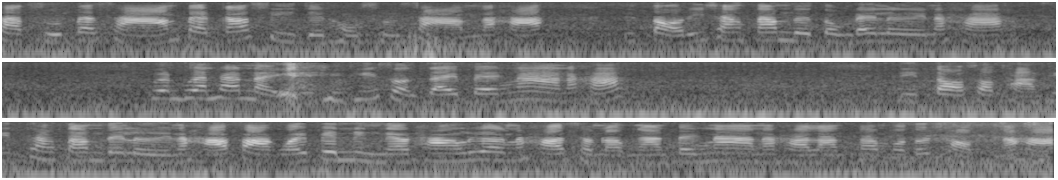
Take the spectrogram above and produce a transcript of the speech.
ศัพท์ 0838947603 นะคะ ติดต่อที่ช่างตั้มโดยตรงได้เลยนะคะ เพื่อนๆท่านไหนที่สนใจแปลงหน้านะคะ ต่อสอบถามที่ช่างตั้มได้เลยนะคะ ฝากไว้เป็นหนึ่งแนวทางเลือกนะคะสำหรับงานแปลงหน้านะคะ ร้านตั้มออโต้ช็อปนะคะ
